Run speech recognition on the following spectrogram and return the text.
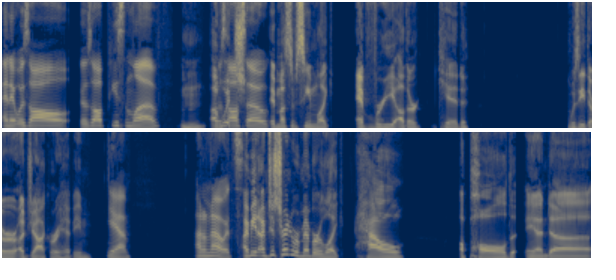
and it was all it was all peace and love. mm-hmm, It of which also it must have seemed like every other kid was either a jock or a hippie. yeah. I don't know. It's I mean, I'm just trying to remember like how appalled and uh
